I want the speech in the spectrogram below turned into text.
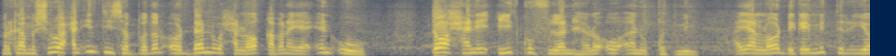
Marka mashruucan intiisa badan oo dhan waxaa loo qabanayaa in uu dooxani ciid ku filan helo oo aanu qodmin ayaa loo dhigay mitir iyo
